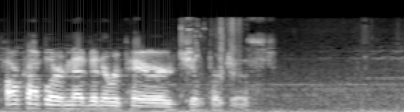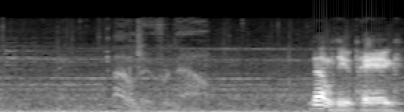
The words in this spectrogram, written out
Power coupler, med vendor repaired, shield purchased. That'll do for now. That'll do, pig.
